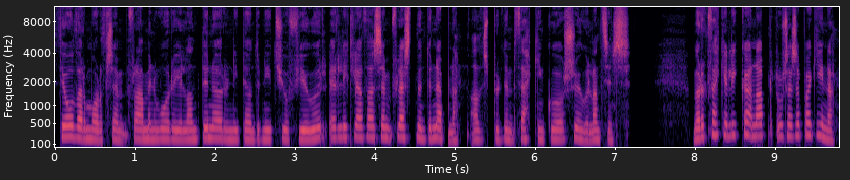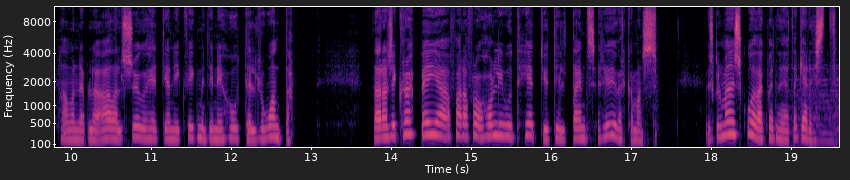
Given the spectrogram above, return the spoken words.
Þjóðarmorð sem framinn voru í landinu árið 1994 er líklega það sem flest myndu nefna að spurðum þekkingu og sögu landsins. Mörg þekkja líka nafn Rusesabagina, hann var nefnilega aðal söguhetjan í kvikmyndinni Hotel Rwanda. Það er hansi kröpp eigi að fara frá Hollywood hetju til dæms hriðiverkamanns. Við skulum aðeins skoða hvernig þetta gerðist.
